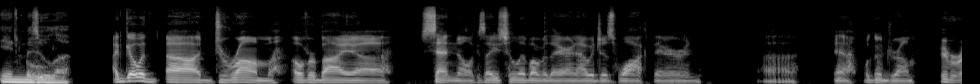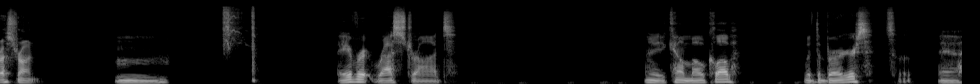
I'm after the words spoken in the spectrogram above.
in Missoula? I'd go with uh Drum over by uh Sentinel because I used to live over there and I would just walk there and uh yeah, we'll go Drum. Favorite restaurant? Mm. Favorite restaurant. Oh, you count Mo Club with the burgers? Absolutely. Yeah.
